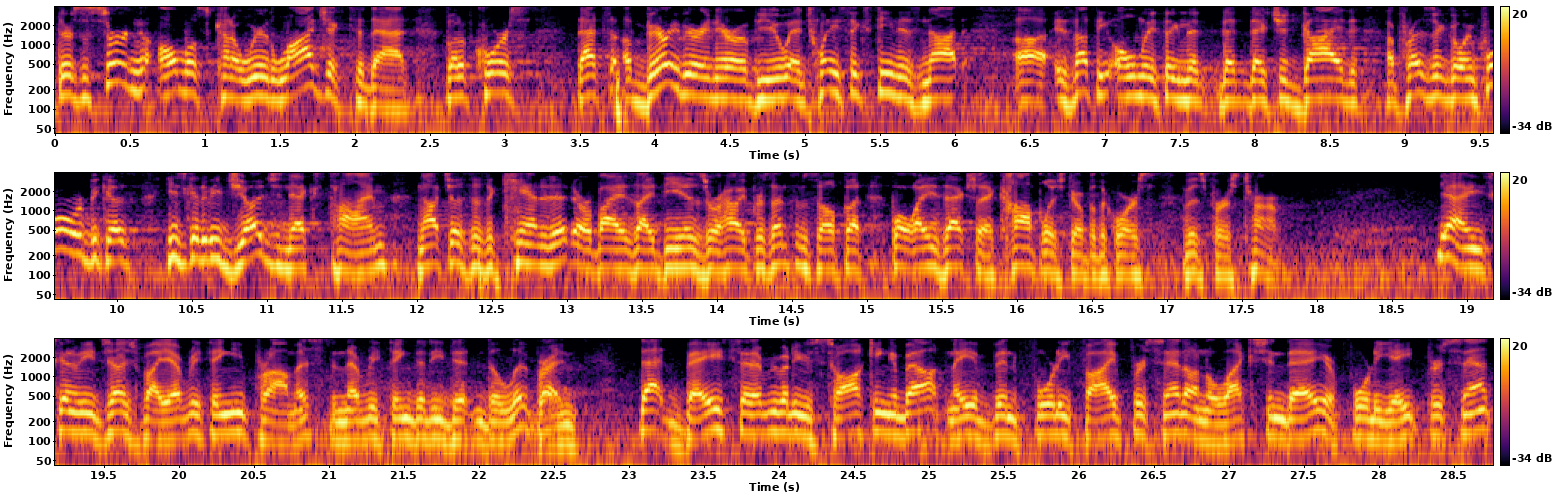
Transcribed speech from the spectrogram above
there's a certain almost kind of weird logic to that. But of course, that's a very, very narrow view, and 2016 is not uh, is not the only thing that, that, that should guide a president going forward because he's going to be judged next time, not just as a candidate or by his ideas or how he presents himself, but, but what he's actually accomplished over the course of his first term. Yeah, he's going to be judged by everything he promised and everything that he didn't deliver. Right. And that base that everybody was talking about may have been 45% on election day or 48%.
